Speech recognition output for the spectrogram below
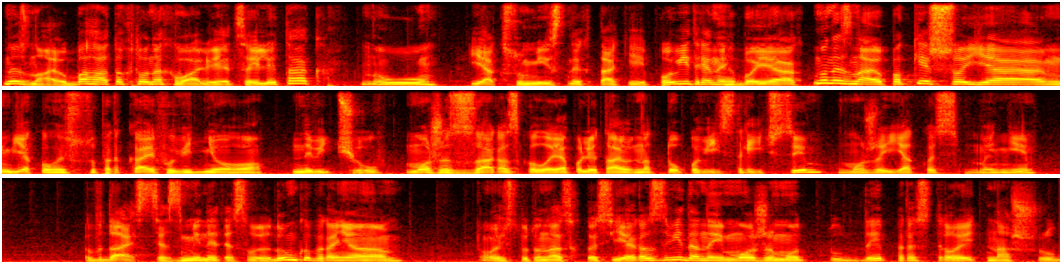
Не знаю, багато хто нахвалює цей літак. Ну, як сумісних, так і повітряних боях. Ну не знаю, поки що я якогось суперкайфу від нього не відчув. Може, зараз, коли я політаю на топовій стрічці, може якось мені вдасться змінити свою думку про нього. Ось тут у нас хтось є розвіданий, можемо туди пристроїти нашу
